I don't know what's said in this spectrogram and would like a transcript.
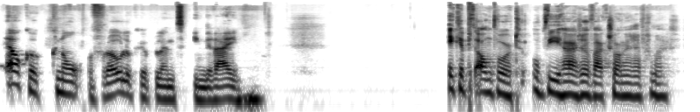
Elke knol vrolijk huppelend in de wei. Ik heb het antwoord op wie haar zo vaak zwanger heeft gemaakt.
